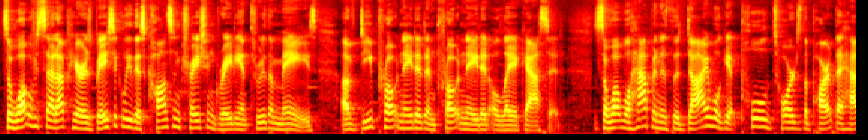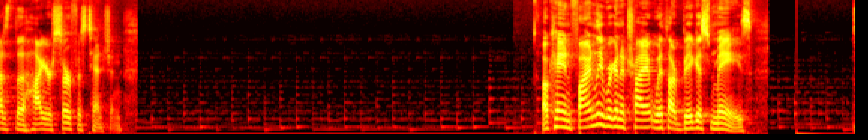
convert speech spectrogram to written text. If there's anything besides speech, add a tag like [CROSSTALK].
So what we've set up here is basically this concentration gradient through the maze of deprotonated and protonated oleic acid. So what will happen is the dye will get pulled towards the part that has the higher surface tension. Okay, and finally we're gonna try it with our biggest maze.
